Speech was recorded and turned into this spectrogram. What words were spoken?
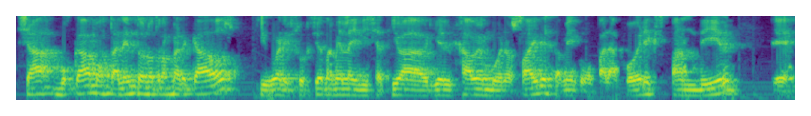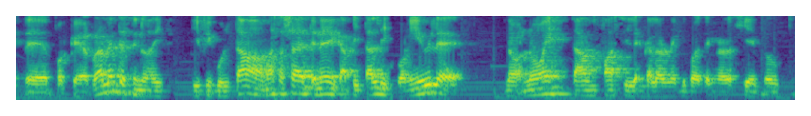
Ya buscábamos talento en otros mercados y bueno, y surgió también la iniciativa de Gabriel Hub en Buenos Aires también como para poder expandir este, porque realmente se nos dificultaba, más allá de tener el capital disponible, no, no es tan fácil escalar un equipo de tecnología y producto.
